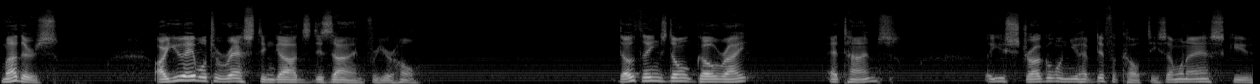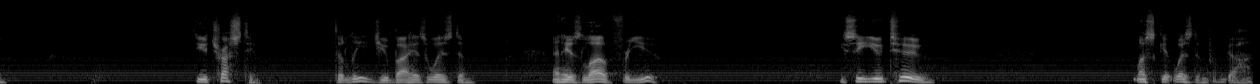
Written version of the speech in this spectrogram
Mothers, are you able to rest in God's design for your home? Though things don't go right at times, though you struggle and you have difficulties, I want to ask you do you trust Him to lead you by His wisdom and His love for you? You see, you too must get wisdom from God.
